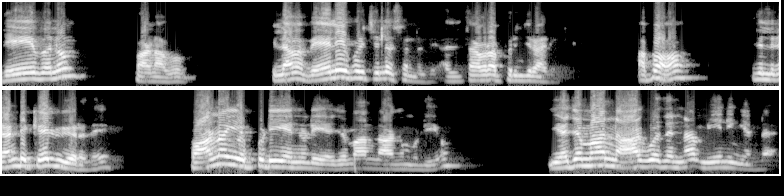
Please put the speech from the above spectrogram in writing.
தேவனும் பணமும். இல்லாம வேலையை குறிச்சு இல்ல சொன்னது. அது தவறா புரிஞ்சிடாதீங்க அப்போ இதுல ரெண்டு கேள்வி வருது. பணம் எப்படி என்னுடைய எஜமான் ஆக முடியும்? எஜமான் ஆகுவதுன்னா மீனிங் என்ன?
